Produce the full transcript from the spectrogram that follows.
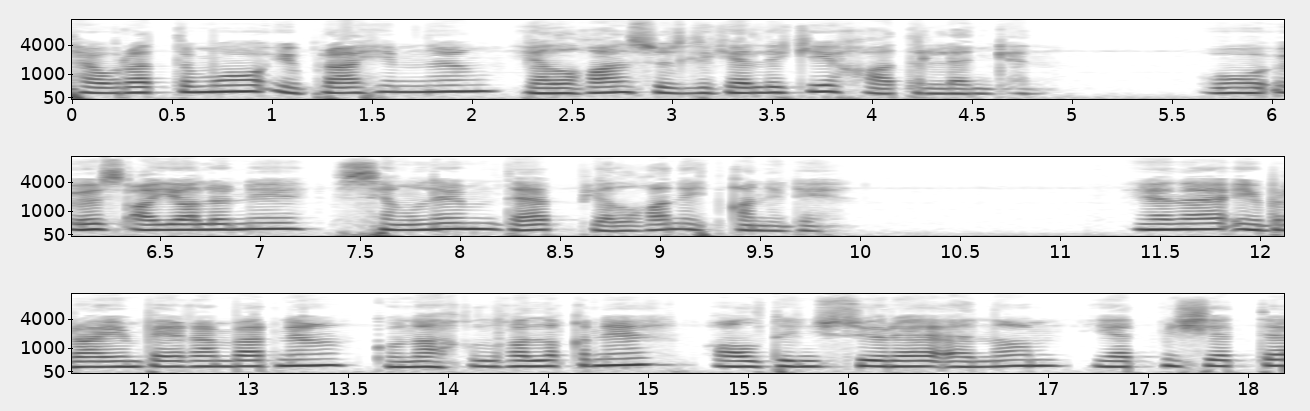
Тауратты мо Ибраһимның ялған сөйҙигәнле ки ҡатырланған. У öz айалыны сөңләм деп ялған әйткәне Яна Ибраһим пәйғамбарның гүнаһ ҡылғанлыҡы 6-нче сүре Анам 77-те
